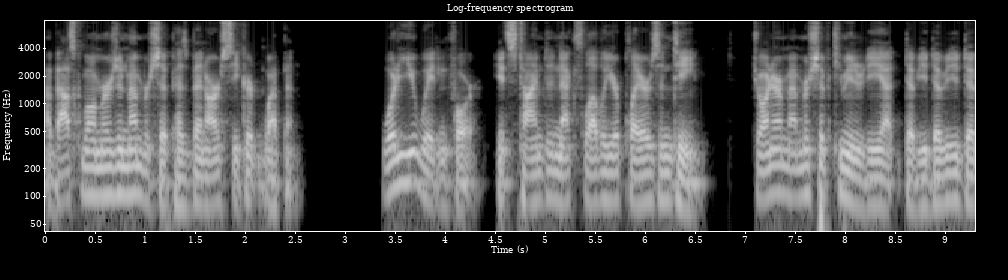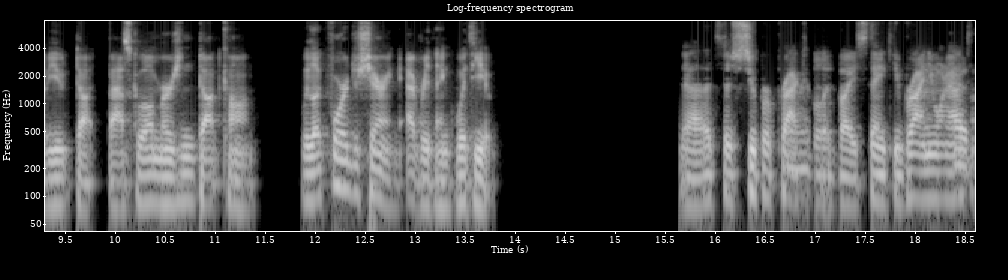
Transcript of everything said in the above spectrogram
A basketball immersion membership has been our secret weapon. What are you waiting for? It's time to next level your players and team. Join our membership community at www.basketballimmersion.com. We look forward to sharing everything with you. Yeah, that's a super practical yeah. advice. Thank you, Brian. You want to add? I,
